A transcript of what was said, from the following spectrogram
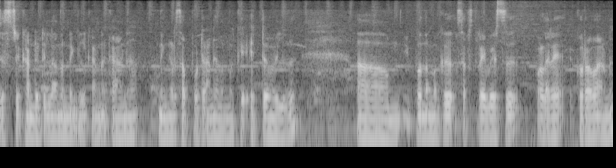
ജസ്റ്റ് കണ്ടിട്ടില്ല എന്നുണ്ടെങ്കിൽ കാണുക. നിങ്ങളുടെ സപ്പോർട്ടാണ് നമുക്ക് ഏറ്റവും വലുത്. ഇപ്പോൾ നമുക്ക് സബ്സ്ക്രൈബേഴ്സ് വളരെ കുറവാണ്.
